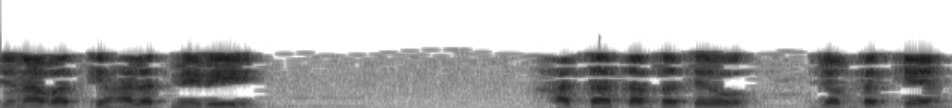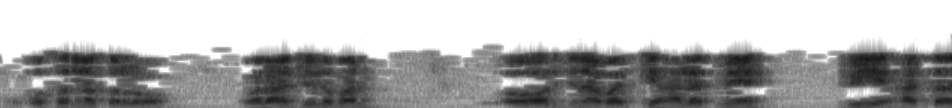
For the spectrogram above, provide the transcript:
جنابت کی حالت میں بھی حتی تفتصلو جب تک کہ غسل نہ کر لو. ولا جنبن اور جنابت کی حالت میں بھی حتی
